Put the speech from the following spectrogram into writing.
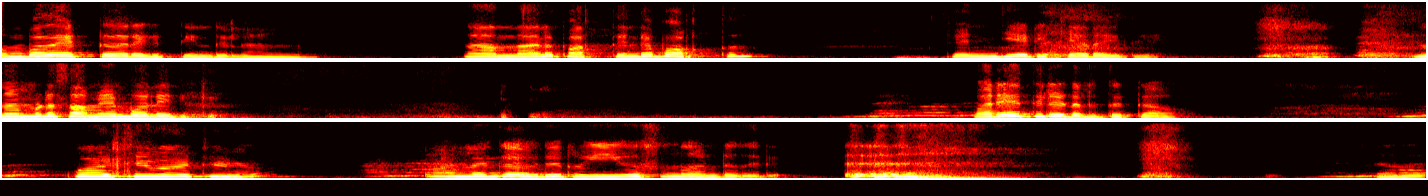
ഒമ്പത് എട്ട് വരെ കിട്ടിയിട്ടുണ്ടല്ലോ ആ എന്നാലും പത്തിന്റെ പുറത്ത് ട്വന്റി അടിക്കാറായില്ലേ. നമ്മുടെ സമയം പോലെ ഇരിക്കും. ഒരേ ഇതിലിടരുത് കേട്ടോ മാറ്റി മാറ്റിയിടാം. അല്ലെങ്കിൽ അവർ റീയൂസ് കണ്ടു തരും. അത്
